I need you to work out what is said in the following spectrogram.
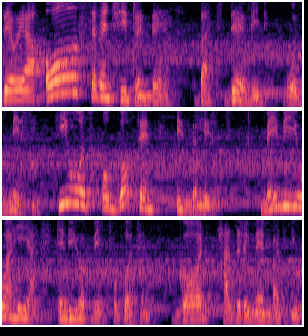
there were all seven children there, but David was missing. He was forgotten in the list. Maybe you are here and you have been forgotten. God has remembered you,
